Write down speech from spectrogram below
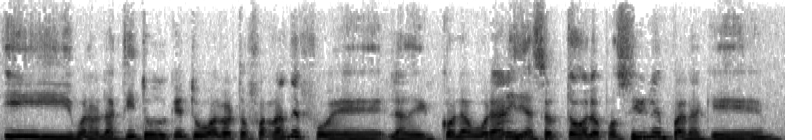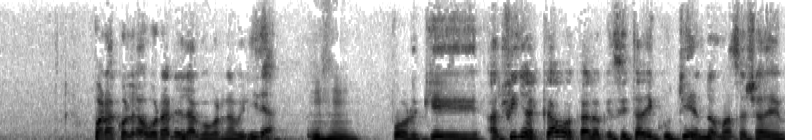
y bueno, la actitud que tuvo Alberto Fernández fue la de colaborar y de hacer todo lo posible para que para colaborar en la gobernabilidad. Porque al fin y al cabo acá lo que se está discutiendo, más allá de,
